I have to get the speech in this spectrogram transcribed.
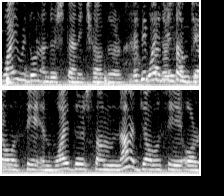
why we don't understand each other. Why there's some something. jealousy and why there's some not jealousy or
